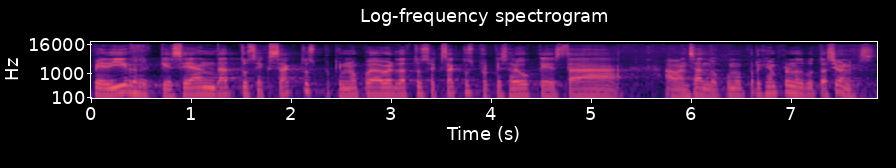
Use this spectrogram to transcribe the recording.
pedir que sean datos exactos, porque no puede haber datos exactos, porque es algo que está avanzando, como por ejemplo en las votaciones.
